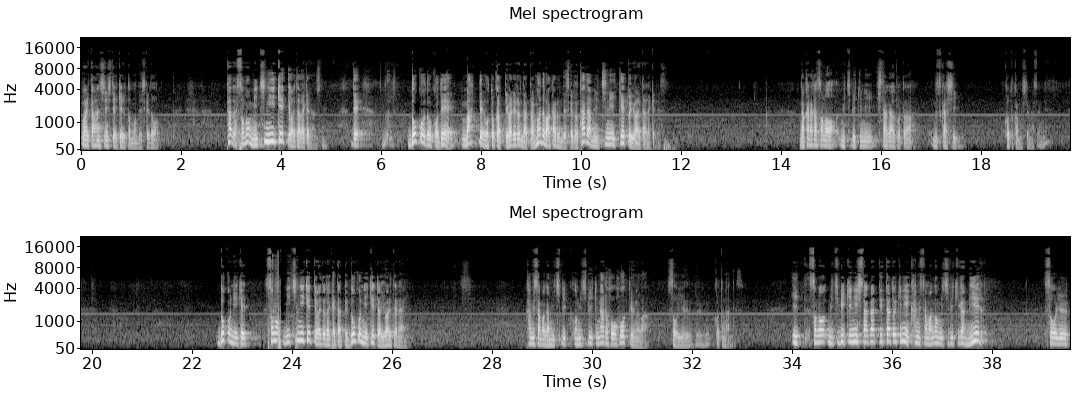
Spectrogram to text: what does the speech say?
割と安心していけると思うんですけどただその道に行けって言われただけなんですね。でどこどこで待ってろとかって言われるんだったらまだ分かるんですけどただ道に行けと言われただけです。なかなかその導きに従うことは難しいことかもしれませんね。どこに行けその道に行けって言われただけだってどこに行けとは言われてない。神様が導くお導きになる方法っていうのはそういうことなんです。その導きに従っていった時に神様の導きが見える。そういう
